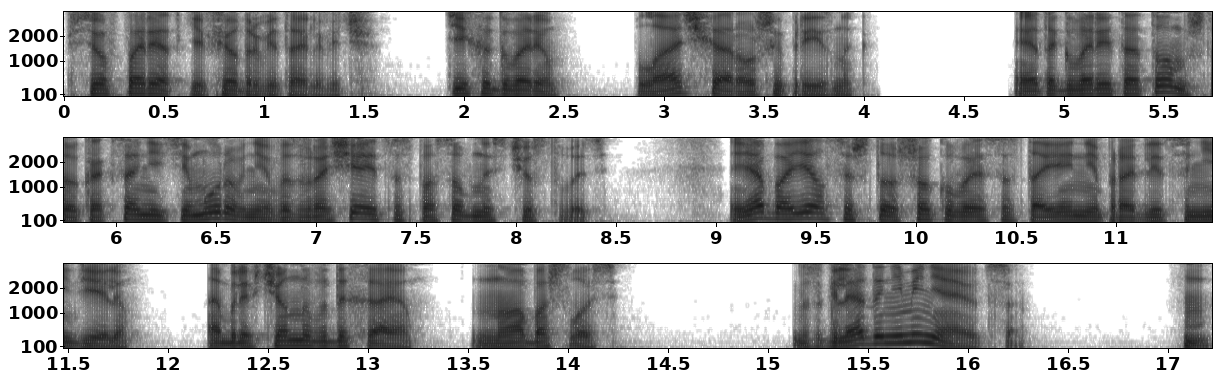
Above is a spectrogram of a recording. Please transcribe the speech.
«Все в порядке, Федор Витальевич». Тихо говорю. Плач – хороший признак. Это говорит о том, что к Оксане Тимуровне возвращается способность чувствовать. Я боялся, что шоковое состояние продлится неделю. Облегченно выдыхаю, но обошлось. Взгляды не меняются. Хм.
